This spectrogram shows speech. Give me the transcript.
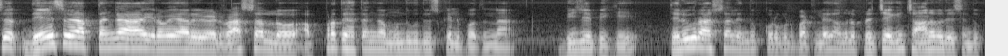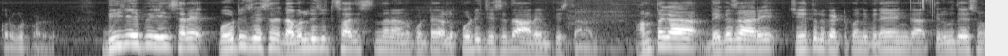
సో దేశవ్యాప్తంగా ఇరవై ఆరు ఇరవై ఏడు రాష్ట్రాల్లో అప్రతిహతంగా ముందుకు దూసుకెళ్ళిపోతున్న బీజేపీకి తెలుగు రాష్ట్రాలు ఎందుకు కొరకుడు పట్టలేదు? అందులో ప్రత్యేకించి ఆంధ్రప్రదేశ్ ఎందుకు కొరకుడు పడదు? బీజేపీ సరే పోటీ చేసేది డబుల్ డిజిట్ సాధిస్తుందని అనుకుంటే వాళ్ళు పోటీ చేసేది ఆరు ఎంపీ స్థానాలు. అంతగా దిగజారి చేతులు కట్టుకొని వినయంగా తెలుగుదేశం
